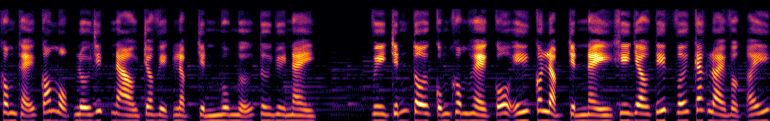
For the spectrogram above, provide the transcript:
Không thể có một logic nào cho việc lập trình ngôn ngữ tư duy này. Vì chính tôi cũng không hề cố ý có lập trình này khi giao tiếp với các loài vật ấy.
